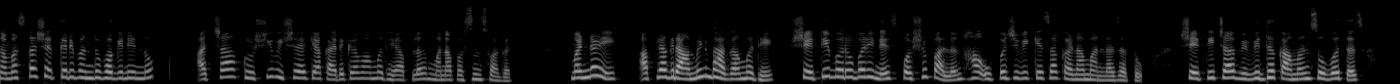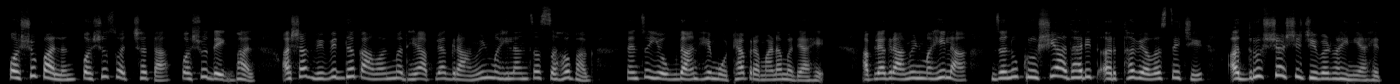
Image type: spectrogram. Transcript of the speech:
नमस्कार शेतकरी बंधू भगिनींनो. आजच्या कृषी विषयक या कार्यक्रमामध्ये आपलं मनापासून स्वागत. मंडळी आपल्या ग्रामीण भागामध्ये शेतीबरोबरीनेच पशुपालन हा उपजीविकेचा कणा मानला जातो. शेतीच्या विविध कामांसोबतच पशुपालन पशु स्वच्छता पशु देखभाल अशा विविध कामांमध्ये आपल्या ग्रामीण महिलांचा सहभाग त्यांचं योगदान हे मोठ्या प्रमाणामध्ये आहे. आपल्या ग्रामीण महिला जणू कृषी आधारित अर्थव्यवस्थेची अदृश्य अशी जीवनवाहिनी आहेत.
